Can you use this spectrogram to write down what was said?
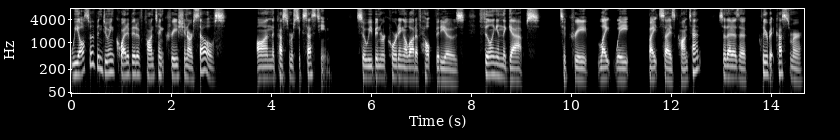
we also have been doing quite a bit of content creation ourselves on the customer success team. So we've been recording a lot of help videos, filling in the gaps to create lightweight, bite sized content so that as a Clearbit customer,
